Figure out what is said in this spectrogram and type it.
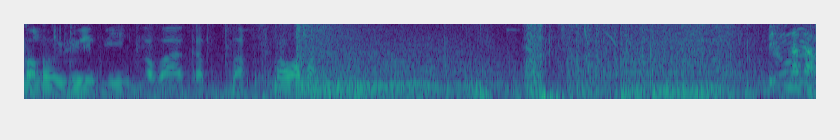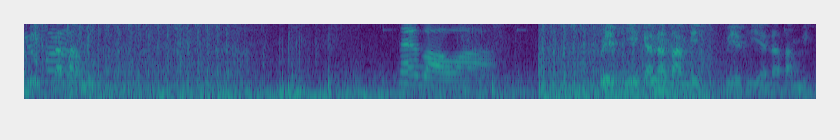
สองตัว VP วีพีมาว่ากับบักแปลว่าบัคบิ๊กหน้าต่างบิ๊กหน้าต่างบิ๊กได้เบาอะเวทีกับหน้าต่างบิ๊กเวทีกับหน้าต่างบิ๊ก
